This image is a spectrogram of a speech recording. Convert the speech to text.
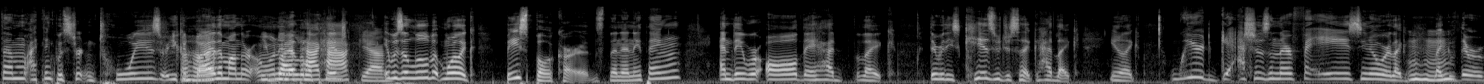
them, I think, with certain toys, or you could buy Uh-huh. them on their own buy in a a little package. pack, yeah. It was a little bit more like baseball cards than anything. And they were all they had like there were these kids who just like had like you know like weird gashes in their face, you know, or like like they were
